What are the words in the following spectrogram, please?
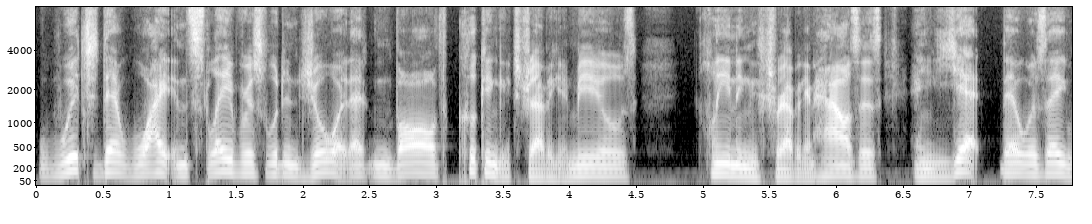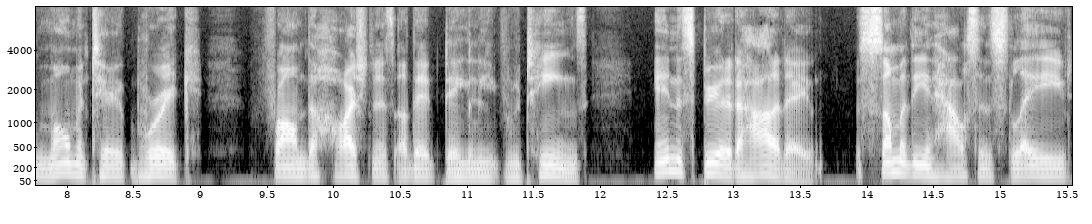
which their white enslavers would enjoy. That involved cooking extravagant meals, cleaning extravagant houses, and yet there was a momentary break from the harshness of their daily routines. In the spirit of the holiday, some of the in-house enslaved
